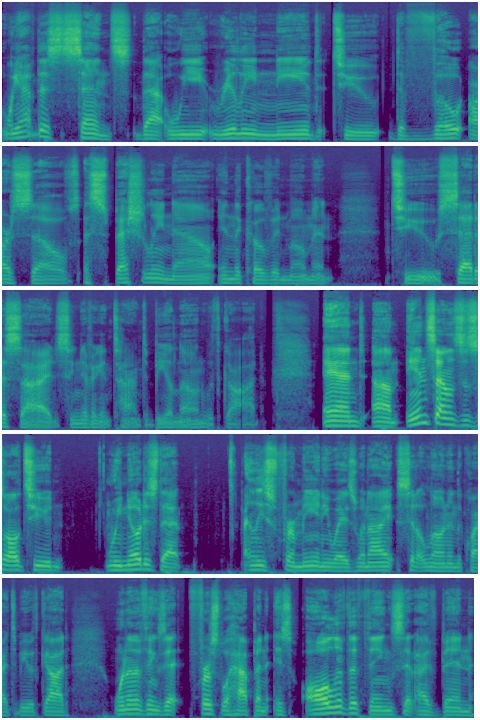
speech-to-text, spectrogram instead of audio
we have this sense that we really need to devote ourselves, especially now in the COVID moment, to set aside significant time to be alone with God. And um, in Silence and Solitude, we notice that, at least for me, anyways, when I sit alone in the quiet to be with God, one of the things that first will happen is all of the things that I've been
